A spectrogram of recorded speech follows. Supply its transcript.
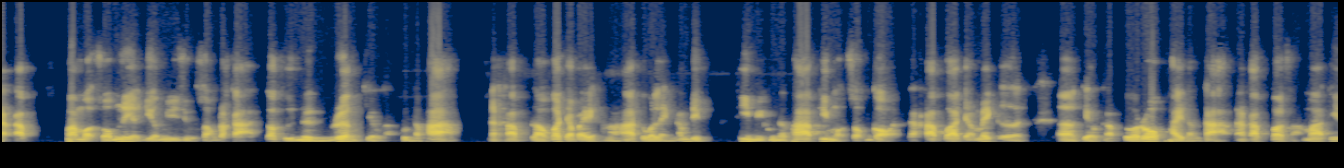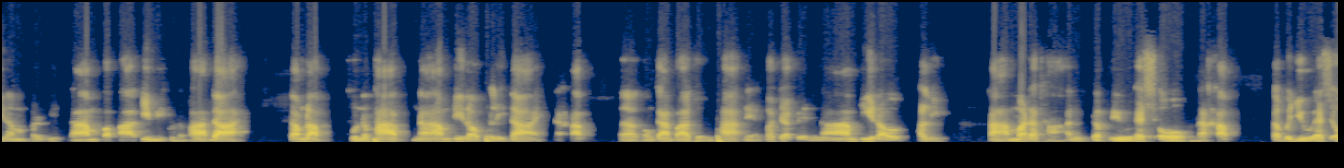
นะครับ ความเหมาะสมเนี่ยเดี๋ยวมีอยู่สองประการก็คือหนึ่งเรื่องเกี่ยวกับคุณภาพนะครับ เราก็จะไปหาตัวแหล่งน้ำดิบที่มีคุณภาพที่เหมาะสมก่อนนะครับ ว่าจะไม่เกิดเเกี่ยวกับตัวโรคภัยต่างๆนะครับ ก็สามารถที่นำผลิตน้ำประปาที่มีคุณภาพได้สำหรับคุณภาพน้ำที่เราผลิตได้นะครับออของการปลาส่วนภาคเนี่ยก็จะเป็นน้ำที่เราผลิตตามมาตรฐาน WHO นะครับ WHO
